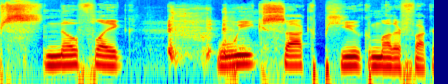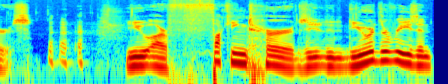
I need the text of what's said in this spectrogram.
snowflake, weak suck, puke motherfuckers. You are fucking turds. You, you're the reason.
